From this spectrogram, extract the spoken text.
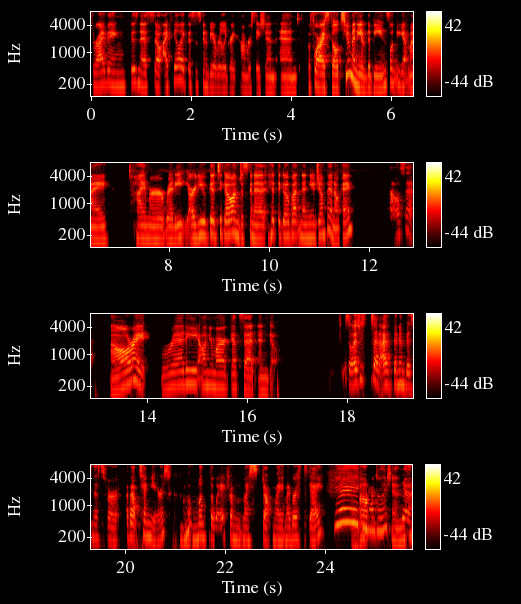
thriving business. So I feel like this is going to be a really great conversation. And before I spill too many of the beans, let me get my timer ready. Are you good to go? I'm just going to hit the go button and you jump in, okay? Yeah, all set. All right. Ready on your mark, get set, and go. So as you said, I've been in business for about 10 years, mm-hmm. a month away from my start my my birthday. Yay, um, congratulations. Um, yeah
